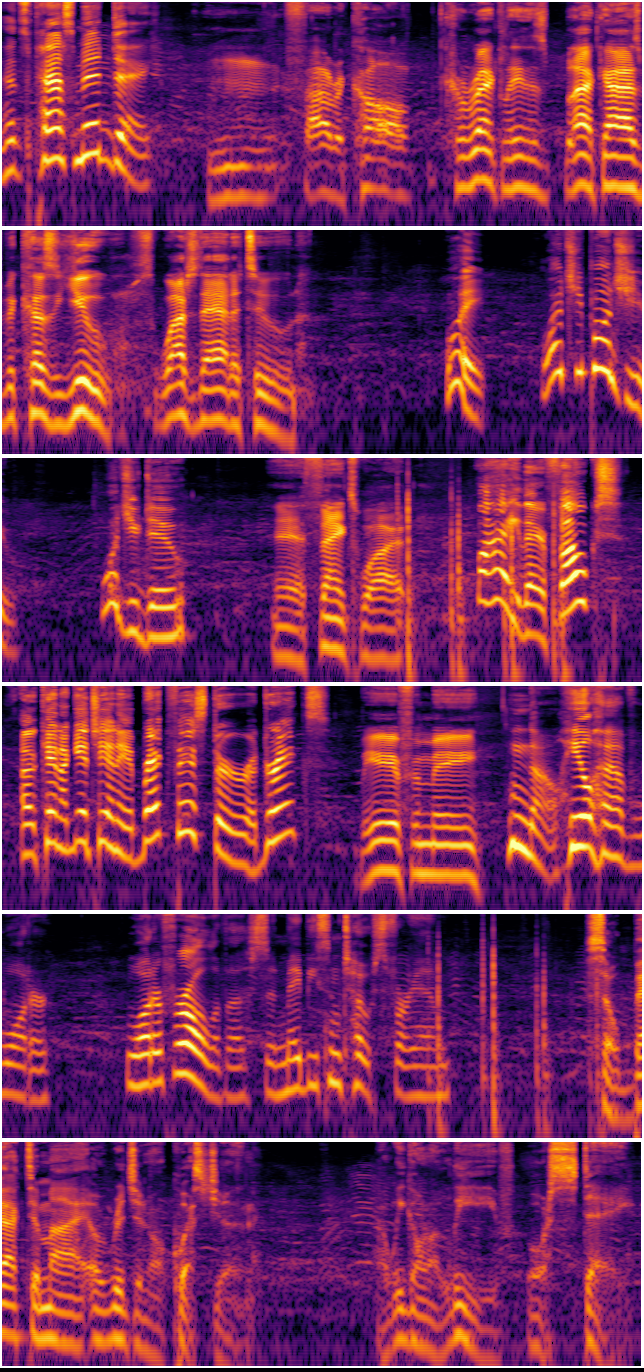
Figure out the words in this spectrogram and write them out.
It's past midday. Mm, if I recall correctly, this black eye's because of you. So watch the attitude. Wait, why'd she punch you? What'd you do? Yeah, thanks, Wyatt. Well, hey there, folks. Uh, can I get you any breakfast or uh, drinks? Beer for me. No, he'll have water. Water for all of us, and maybe some toast for him. So back to my original question. Are we gonna leave or stay?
